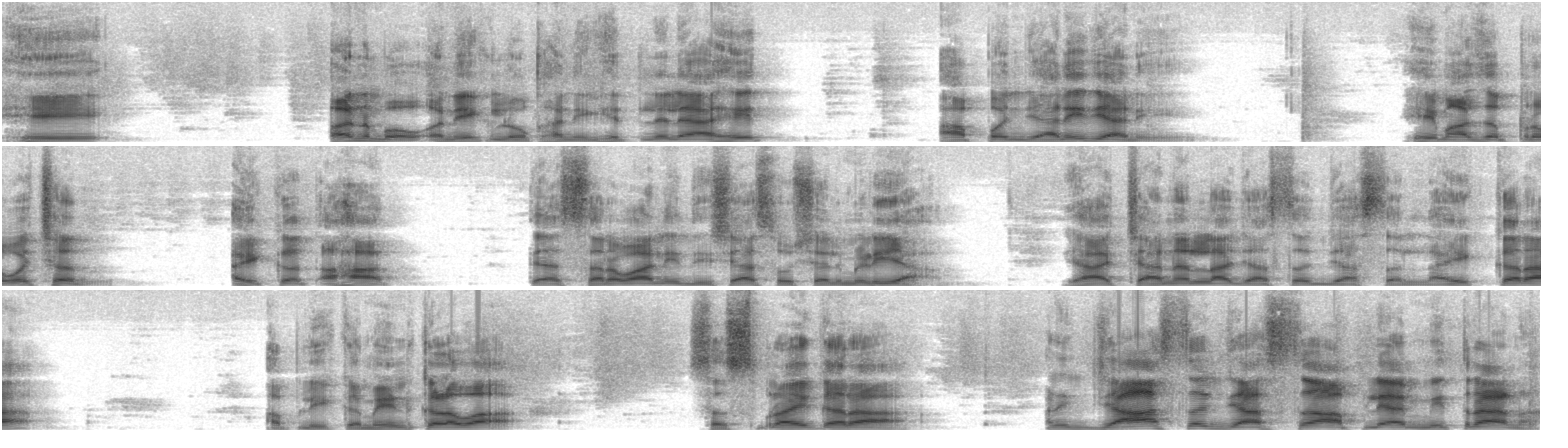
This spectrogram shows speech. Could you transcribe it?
हे अनुभव अनेक लोकांनी घेतलेले आहेत. आपण ज्याने ज्याने हे माझं प्रवचन ऐकत आहात त्या सर्वांनी दिशा सोशल मीडिया ह्या चॅनलला जास्तीत जास्त लाईक करा आपली कमेंट कळवा सबस्क्राईब करा आणि जास्तीत जास्त आपल्या मित्रांना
